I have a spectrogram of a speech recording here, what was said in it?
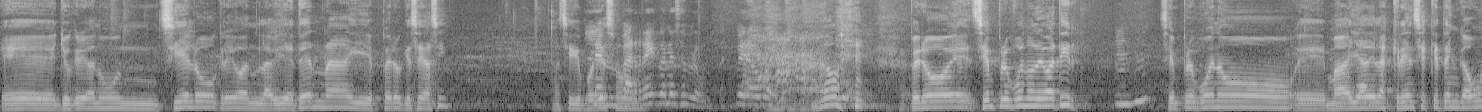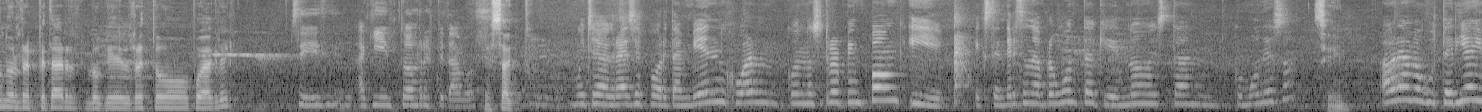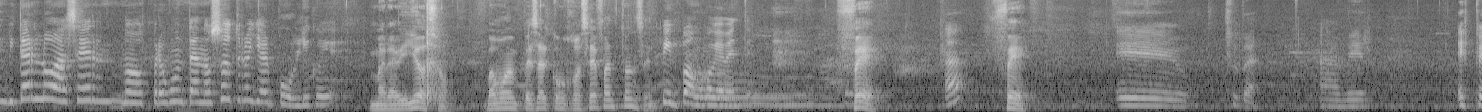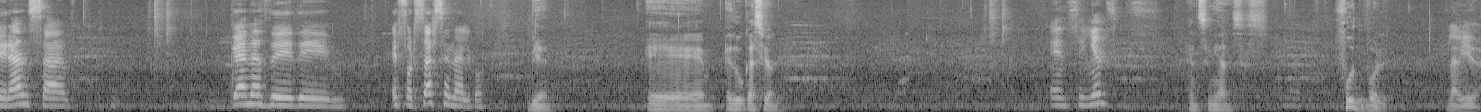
eh, yo creo en un cielo, creo en la vida eterna y espero que sea así. Así que por Le eso... embarré con esa pregunta. Pero bueno. No, pero eh, siempre es bueno debatir. Siempre es bueno, eh, más allá de las creencias que tenga uno, el respetar lo que el resto pueda creer. Sí, aquí todos respetamos. Exacto. Muchas gracias por también jugar con nosotros al ping pong y extenderse una pregunta que no es tan común eso. Sí. Ahora me gustaría invitarlo a hacernos preguntas a nosotros y al público. Maravilloso. Vamos a empezar con Josefa entonces. Ping pong, obviamente. Fe, ¿Ah? fe, Eh, chuta. A ver. Esperanza. Ganas de, de esforzarse en algo. bien. Eh, educación, Enseñanza. enseñanzas. Fútbol. La vida.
